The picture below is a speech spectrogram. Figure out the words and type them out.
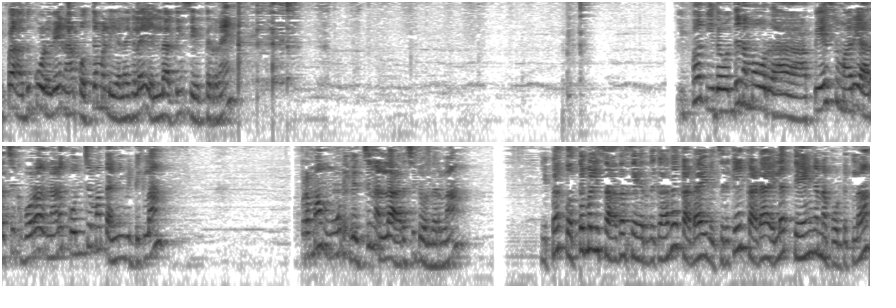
இப்போ அது கூடவே நான் கொத்தமல்லி இலைகளை எல்லாத்தையும் சேர்த்துடுறேன். இப்போ இதை வந்து நம்ம ஒரு பேஸ்ட் மாதிரி அரைச்சிக்க போறோம். அதனால கொஞ்சமா தண்ணி விட்டுக்கலாம். அப்புறமா மூடி வச்சு நல்லா அரைச்சிட்டு வந்துடலாம். இப்ப கொத்தமல்லி சாதம் செய்யறதுக்காக கடாய் வச்சிருக்கேன். கடாயில தேங்காய் போட்டுக்கலாம்.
